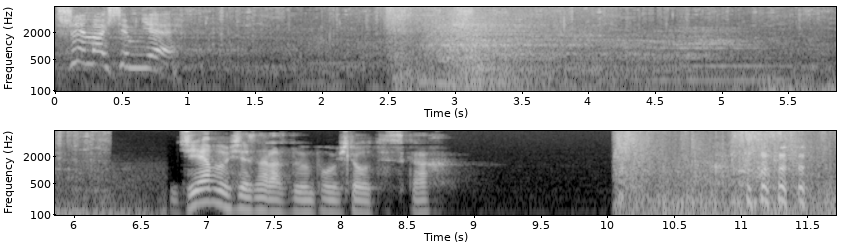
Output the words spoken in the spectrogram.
Trzymaj się mnie! Gdzie ja bym się znalazł, gdybym pomyślał o tyskach?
